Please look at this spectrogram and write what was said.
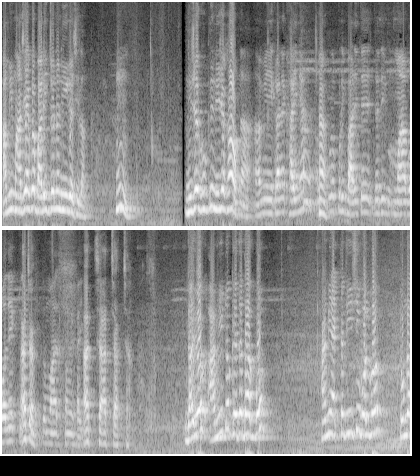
আমি মাঝে একবার বাড়ির জন্য নিয়ে গেছিলাম। হুম। নিজে ঘুগনি নিজে খাও। না আমি এখানে খাই না হ্যাঁ। পুরোপুরি বাড়িতে যদি মা বলে আচ্ছা। তো মার সঙ্গে খাই। আচ্ছা আচ্ছা আচ্ছা। যাই হোক আমি তো খেতে থাকব। আমি একটা জিনিসই বলব তোমরা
